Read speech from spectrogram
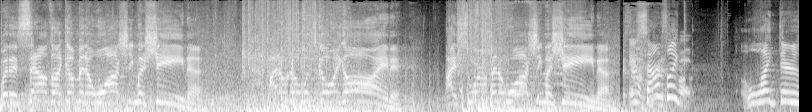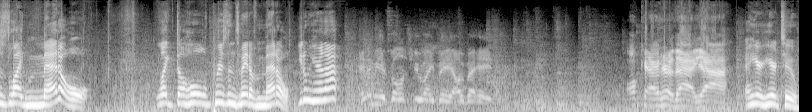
but it sounds like I'm in a washing machine. I don't know what's going on. I swear I'm in a washing machine. It sounds like like there's like metal. Like the whole prison's made of metal. You don't hear that? Enemy advanced UAV overhead. Okay, I hear that. Yeah. I hear here too.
